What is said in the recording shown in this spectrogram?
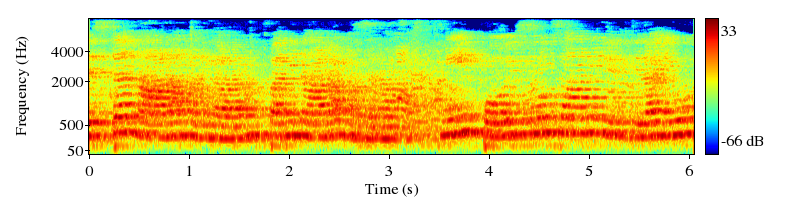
எஸ்டர் நாலாம் அதிகாரம் பதினாறாம் வசனம். நீ போய் சூசானில் இருக்கிற யூ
